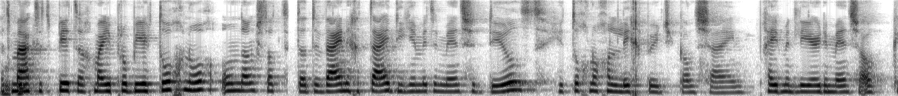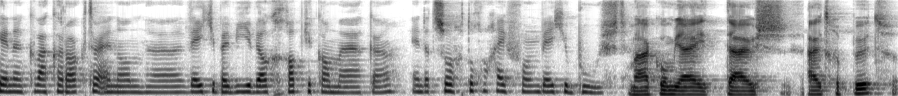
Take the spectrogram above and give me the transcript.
Het maakt het pittig, maar je probeert toch nog, ondanks dat, dat de weinige tijd die je met de mensen deelt, je toch nog een lichtpuntje kan zijn. Op een gegeven moment leer je de mensen ook kennen qua karakter en dan uh, weet je bij wie je welk grapje kan maken. En dat zorgt toch nog even voor een beetje boost. Maar kom jij thuis uitgeput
